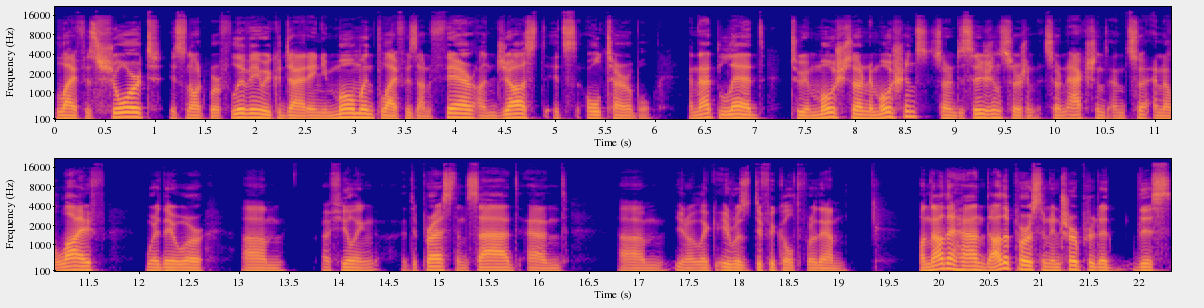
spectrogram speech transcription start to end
life is short, it's not worth living, we could die at any moment, life is unfair, unjust, it's all terrible. And that led to emotion, certain emotions, certain decisions, certain certain actions, and and a life where they were um, uh, feeling depressed and sad, and um, you know, like it was difficult for them. On the other hand, the other person interpreted this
